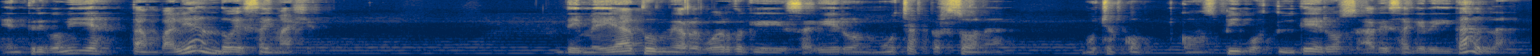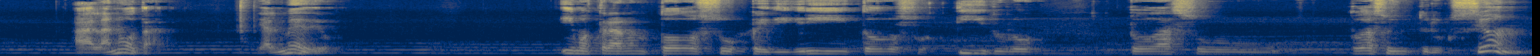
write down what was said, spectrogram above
entre comillas, tambaleando esa imagen. De inmediato me recuerdo que salieron muchas personas, muchos conspicuos tuiteros a desacreditarla, a la nota. y al medio. Y mostraron todos sus pedigrí, todos sus títulos, toda su, toda su instrucción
